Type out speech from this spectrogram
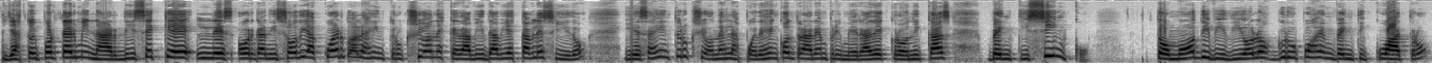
ya estoy por terminar, dice que les organizó de acuerdo a las instrucciones que David había establecido y esas instrucciones las puedes encontrar en Primera de Crónicas 25. Tomó, dividió los grupos en 24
